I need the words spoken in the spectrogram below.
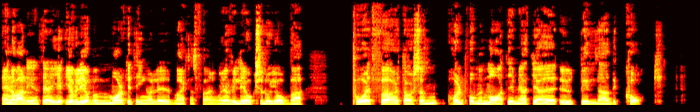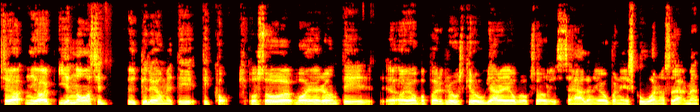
en av anledningarna till det, jag ville jobba med marketing eller marknadsföring och jag ville också då jobba på ett företag som håller på med mat i och med att jag är utbildad kock. Så jag, när jag i gymnasiet utbildade jag mig till, till kock och så var jag runt i, jag jobbade på Örebros krogar, jag jobbade också i Sälen, jag jobbade nere i Skåne och sådär. Men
